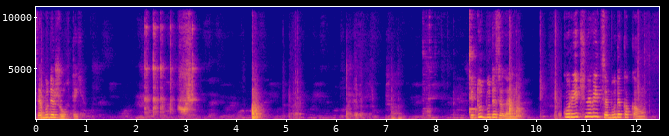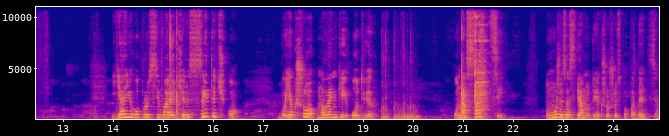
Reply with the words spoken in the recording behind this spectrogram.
Це буде жовтий. І тут буде зелений. Коричневий це буде какао. Я його просіваю через ситечко, бо якщо маленький отвір у насадці, то може застрягнути, якщо щось попадеться.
